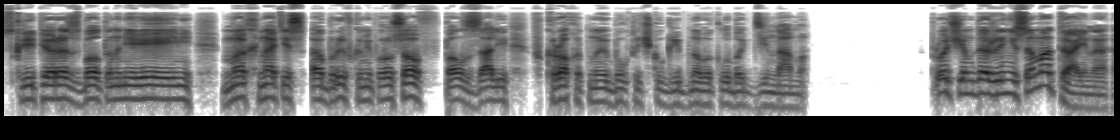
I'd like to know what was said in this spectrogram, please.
Скрипя разболтанными реями, мохнати с обрывками парусов ползали в крохотную бухточку грибного клуба «Динамо». Впрочем, даже не сама тайна,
